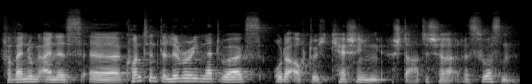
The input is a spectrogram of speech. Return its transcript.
Verwendung eines äh, Content Delivery Networks oder auch durch Caching statischer Ressourcen.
